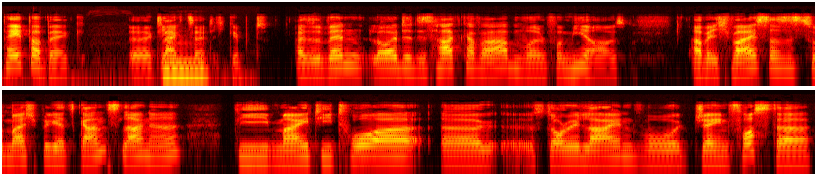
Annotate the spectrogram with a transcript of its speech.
Paperback äh, gleichzeitig mhm. gibt. Also wenn Leute das Hardcover haben wollen, von mir aus. Aber ich weiß, dass es zum Beispiel jetzt ganz lange die Mighty Thor äh, Storyline, wo Jane Foster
